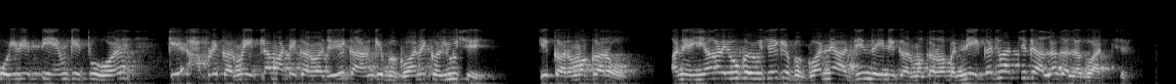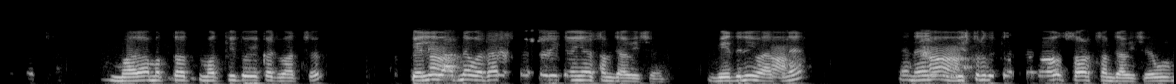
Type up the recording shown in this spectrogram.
કોઈ વ્યક્તિ એમ કહેતું હોય કે આપણે કર્મ એટલા માટે કરવા જોઈએ કારણ કે ભગવાને કહ્યું છે કે કર્મ કરો. અને અહીંયા આગળ એવું કહ્યું છે કે ભગવાનને આધીન રહીને કર્મ કરવા બંને એક જ વાત છે કે અલગ અલગ વાત છે? મારા મત મતથી તો એક જ વાત છે. હા. વાતને વધારે સ્પષ્ટ રીતે અહીંયા સમજાવી છે. વેદની વાતને એને વિસ્તૃત સર્ચ સમજાવી છે એવું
